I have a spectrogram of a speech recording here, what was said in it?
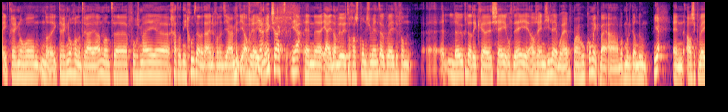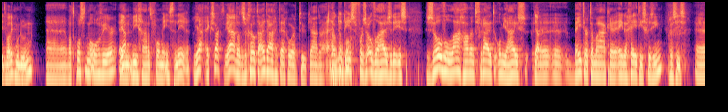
ik, trek, nog wel, ik trek nog wel een trui aan. Want volgens mij gaat dat niet goed aan het einde van het jaar met die afrekening. Ja, exact. Ja. En ja, dan wil je toch als consument ook weten van... eh, leuk dat ik eh, C of D als energielabel heb, maar hoe kom ik bij A? Wat moet ik dan doen? Ja. En als ik weet wat ik moet doen, eh, wat kost het me ongeveer? En Ja. wie gaat het voor me installeren? ja, exact. Ja, dat is een grote uitdaging tegenwoordig natuurlijk. Ja, er, dat er is voor zoveel huizen, er is zoveel laaghangend fruit om je huis Ja. eh, eh, beter te maken, energetisch gezien. Precies. Eh,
